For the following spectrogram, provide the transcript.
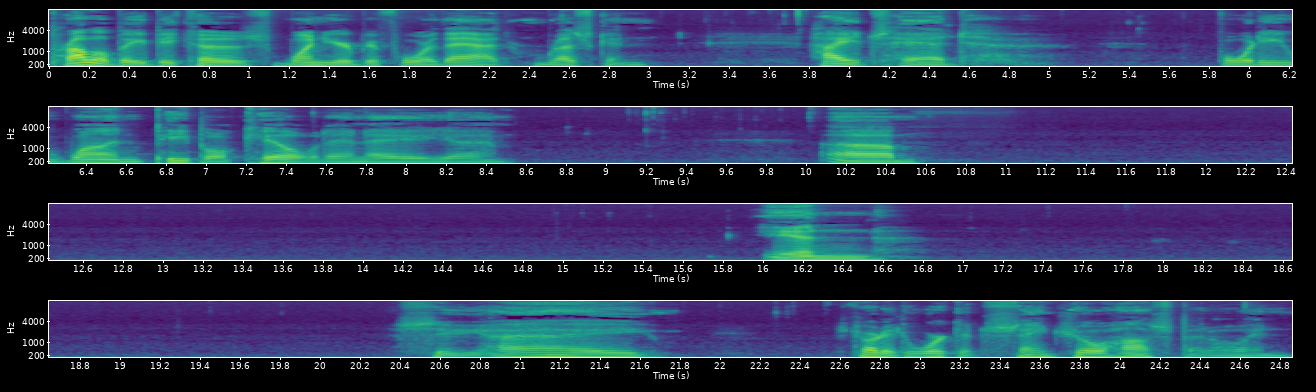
probably because one year before that, Ruskin Heights had 41 people killed in a uh, um, in see I started to work at St. Joe Hospital in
